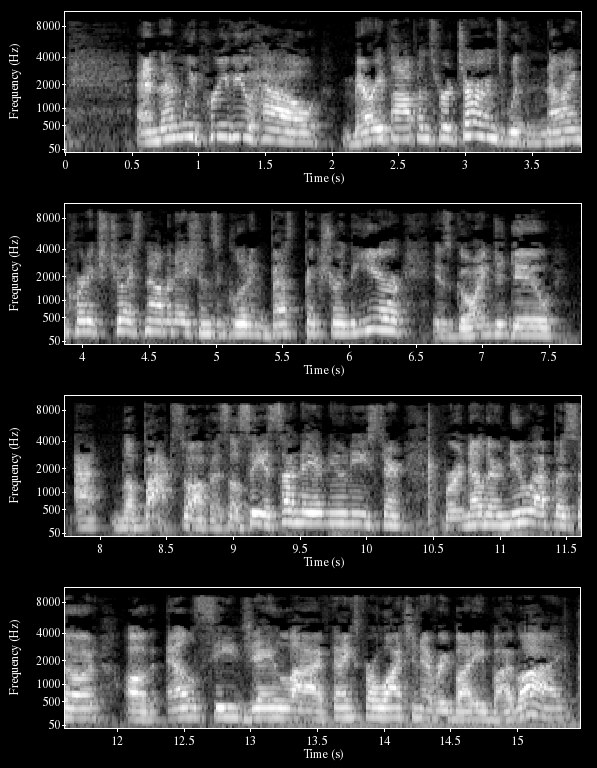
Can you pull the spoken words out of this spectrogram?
And then we preview how Mary Poppins Returns, with nine Critics' Choice nominations, including Best Picture of the Year, is going to do at the box office. I'll see you Sunday at noon Eastern for another new episode of LCJ Live. Thanks for watching, everybody. Bye bye.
